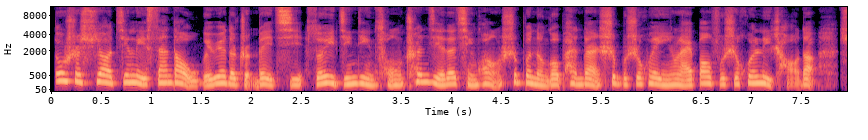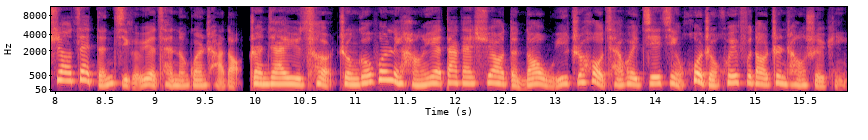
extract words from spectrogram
都是需要经历三到五个月的准备期。所以，仅仅从春节的情况是不能够判断是不是会迎来报复式婚礼潮的，需要再等几个月才能观察到。专家预测，整个婚礼行业大概需要等到五一之后才会接近或者恢复到正常水平。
